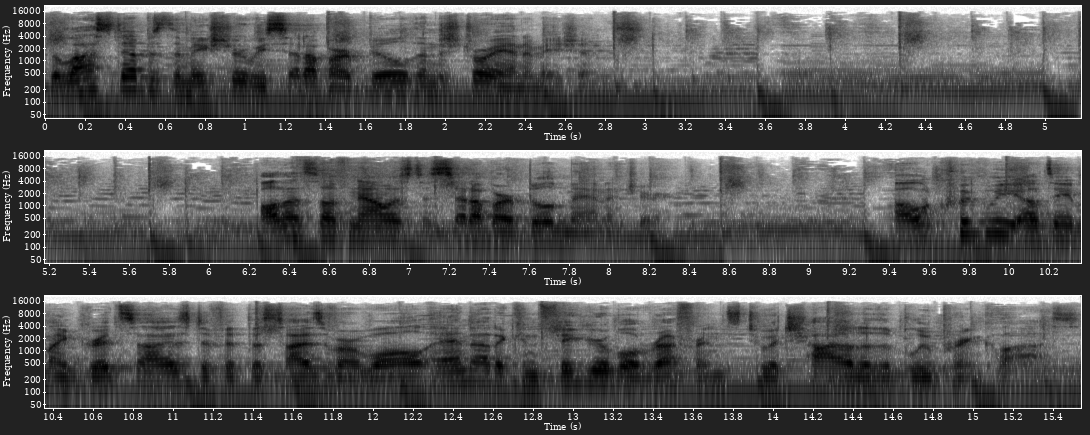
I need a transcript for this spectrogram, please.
The last step is to make sure we set up our build and destroy animations. All that's left now is to set up our build manager. I'll quickly update my grid size to fit the size of our wall and add a configurable reference to a child of the blueprint class.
